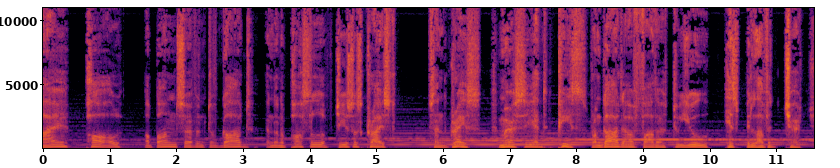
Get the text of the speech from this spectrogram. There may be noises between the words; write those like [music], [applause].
I, Paul, a bondservant of God and an apostle of Jesus Christ, send grace, mercy, and peace from God our Father to you, his beloved church.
